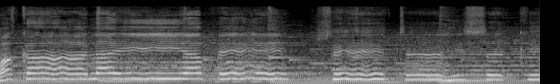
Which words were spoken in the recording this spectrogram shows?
මකාලයි අපේ से तहिसके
